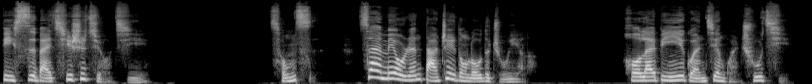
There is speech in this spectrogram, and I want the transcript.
第四百七十九集。从此，再没有人打这栋楼的主意了。后来，殡仪馆建馆初期，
